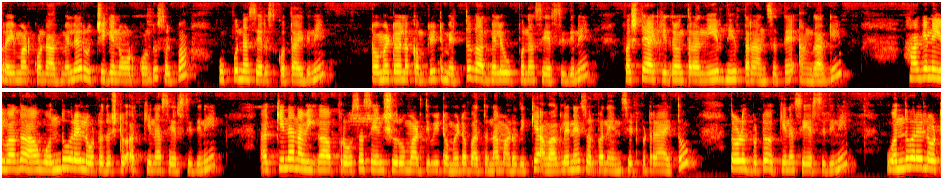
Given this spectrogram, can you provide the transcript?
ಫ್ರೈ ಮಾಡ್ಕೊಂಡಾದಮೇಲೆ ರುಚಿಗೆ ನೋಡಿಕೊಂಡು ಸ್ವಲ್ಪ ಉಪ್ಪನ್ನು ಸೇರಿಸ್ಕೊತಾ ಇದ್ದೀನಿ. ಟೊಮೆಟೊ ಎಲ್ಲ ಕಂಪ್ಲೀಟ್ ಮೆತ್ತಗಾದಮೇಲೆ ಉಪ್ಪನ್ನು ಸೇರಿಸಿದ್ದೀನಿ. ಫಸ್ಟೇ ಹಾಕಿದರೆ ಒಂಥರ ನೀರು ನೀರು ಥರ ಅನಿಸುತ್ತೆ, ಹಂಗಾಗಿ. ಹಾಗೆಯೇ ಇವಾಗ ಒಂದೂವರೆ ಲೋಟದಷ್ಟು ಅಕ್ಕಿನ ಸೇರಿಸಿದ್ದೀನಿ. ಅಕ್ಕಿನ ನಾವೀಗ ಪ್ರೋಸೆಸ್ ಏನು ಶುರು ಮಾಡ್ತೀವಿ ಟೊಮೆಟೊ ಬಾತನ್ನು ಮಾಡೋದಕ್ಕೆ ಆವಾಗಲೇ ಸ್ವಲ್ಪ ನೆನೆಸಿಟ್ಬಿಟ್ರೆ ಆಯಿತು. ತೊಳೆದ್ಬಿಟ್ಟು ಅಕ್ಕಿನ ಸೇರಿಸಿದ್ದೀನಿ. ಒಂದೂವರೆ ಲೋಟ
